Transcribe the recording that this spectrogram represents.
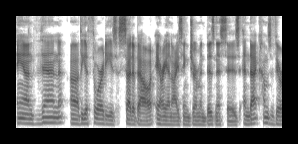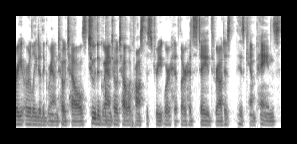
and then uh, the authorities set about Aryanizing German businesses. And that comes very early to the Grand Hotels, to the Grand Hotel across the street where Hitler had stayed throughout his, his campaigns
